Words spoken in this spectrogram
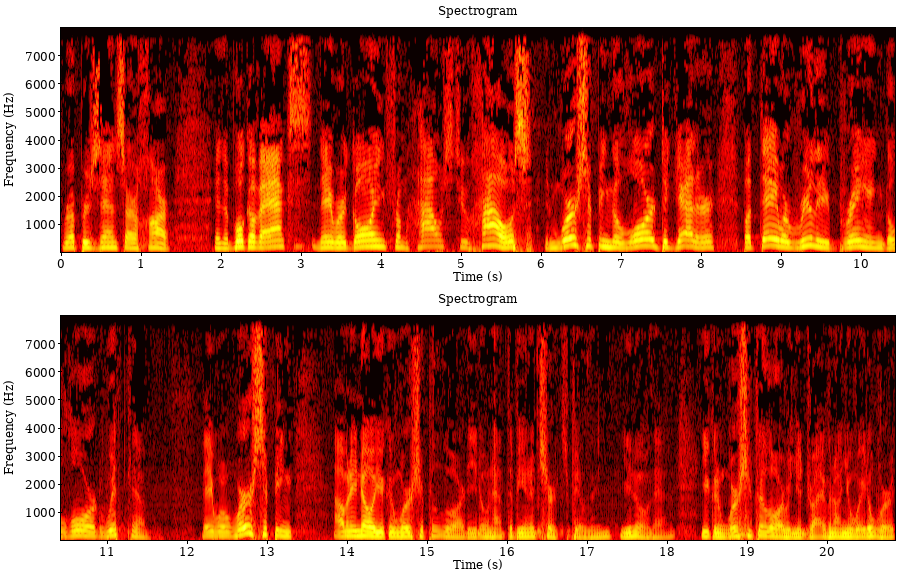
represents our heart in the book of Acts, they were going from house to house and worshiping the Lord together, but they were really bringing the Lord with them. They were worshiping. How many know you can worship the Lord? You don't have to be in a church building. You know that. You can worship the Lord when you're driving on your way to work.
